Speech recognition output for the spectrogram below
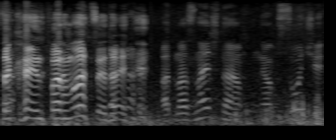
Такая информация, да? Однозначно э, в Сочи...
